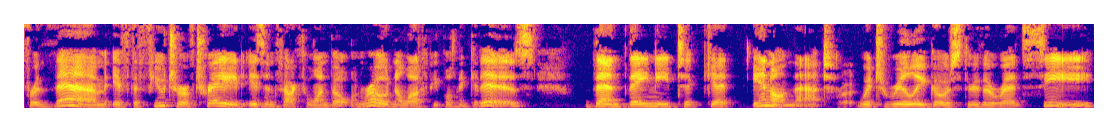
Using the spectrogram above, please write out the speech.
for them if the future of trade is in fact the one belt one road and a lot of people think it is then they need to get in on that right. which really goes through the red sea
